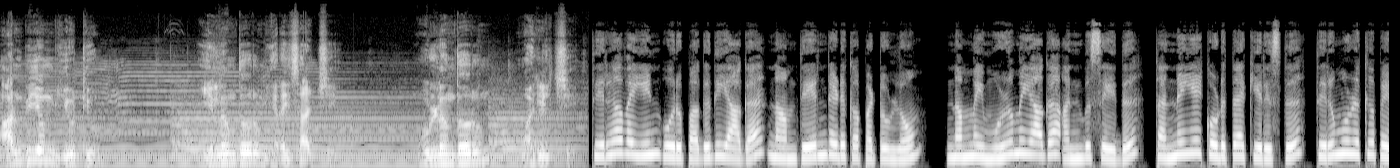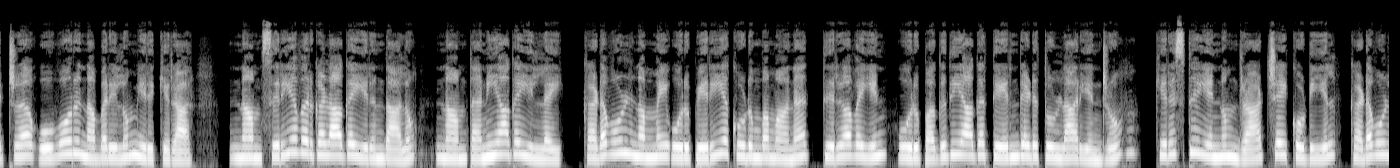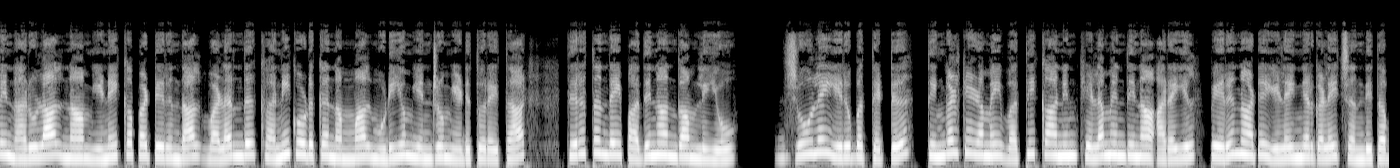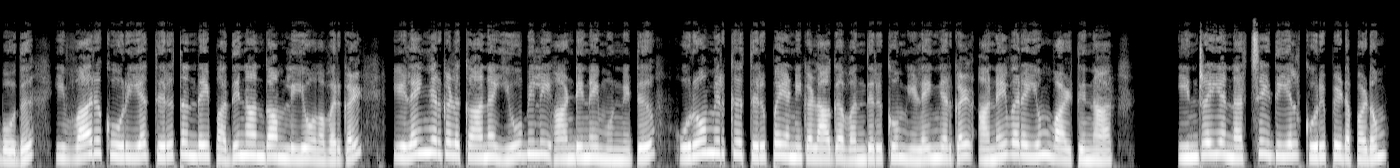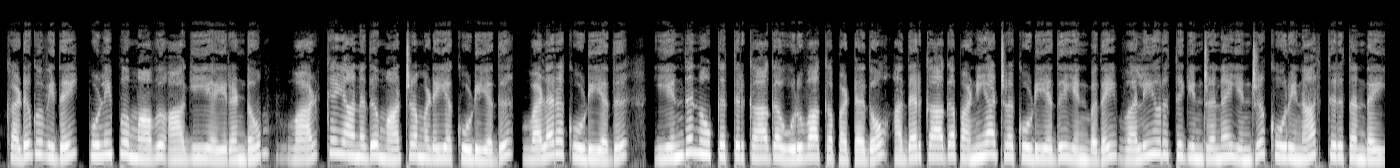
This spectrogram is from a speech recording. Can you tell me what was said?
அன்பியும் YouTube இல்லந்தோறும் இறைசாட்சி உள்ளந்தோறும் மகிழ்ச்சி. திருவையின் ஒரு பகுதியாக நாம் தேர்ந்தெடுக்கப்பட்டுள்ளோம். நம்மை முழுமையாக அன்பு செய்து தன்னையே கொடுத்த கிறிஸ்து திருமுழுக்கு பெற்ற ஒவ்வொரு நபரிலும் இருக்கிறார். நாம் சிறியவர்களாக இருந்தாலும் நாம் தனியாக இல்லை. கடவுள் நம்மை ஒரு பெரிய குடும்பமான திருவையின் ஒரு பகுதியாக தேர்ந்தெடுத்துள்ளார் என்றும் கிறிஸ்து என்னும் திராட்சை கொடியில் கடவுளின் அருளால் நாம் இணைக்கப்பட்டிருந்தால் வளர்ந்து கனி கொடுக்க நம்மால் முடியும் என்றும் எடுத்துரைத்தார். திருத்தந்தை பதினான்காம் லியோ. ஜூலை இருபத்தெட்டு திங்கள்கிழமை வத்திக்கானின் கிளமெந்தினா அறையில் பெருநாட்டு இளைஞர்களைச் சந்தித்தபோது இவ்வாறு கூறிய திருத்தந்தை பதினான்காம் லியோ அவர்கள் இளைஞர்களுக்கான யூபிலி ஆண்டினை முன்னிட்டு உரோமிற்கு திருப்பயணிகளாக வந்திருக்கும் இளைஞர்கள் அனைவரையும் வாழ்த்தினார். இன்றைய நற்செய்தியில் குறிப்பிடப்படும் கடுகு விதை புளிப்பு மாவு ஆகிய இரண்டும் வாழ்க்கையானது மாற்றமடையக்கூடியது வளரக்கூடியது எந்த நோக்கத்திற்காக உருவாக்கப்பட்டதோ அதற்காக பணியாற்றக்கூடியது என்பதை வலியுறுத்துகின்றன என்று கூறினார் திருத்தந்தை.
